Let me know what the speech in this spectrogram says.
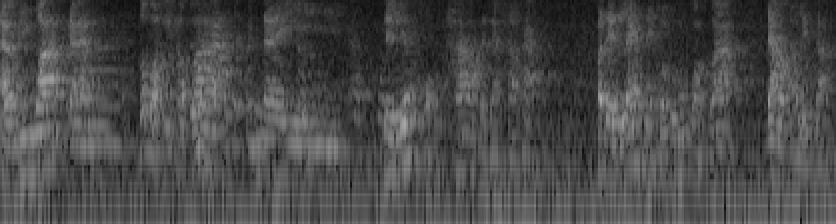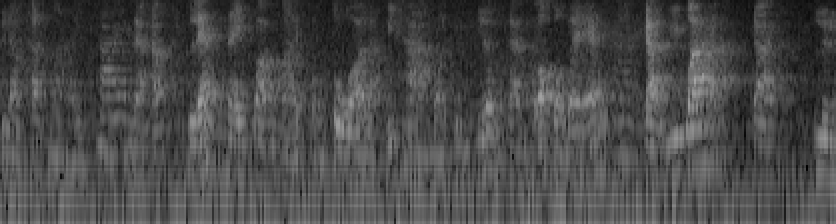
การวิวาทกัน ก็บอกอย่างนี้ครับว่าหรืออาจจะเป็นในเอ่อในเรื่องของธาตุนะครับ ค่ะประเด็นแรกเนี่ยเราก็รู้ก่อนว่า ดาวหมายเลขสามคือดาวธาตุไม้ใช่ค่ะนะครับ และในความหมายของตัวหลักวิชามันคือเรื่องของการทะเลาะเบาะแว้งใช่การวิวาทการหรือ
